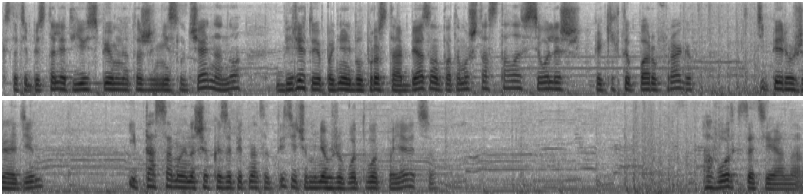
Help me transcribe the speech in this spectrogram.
Кстати, пистолет USP у меня тоже не случайно, но берет ее поднять был просто обязан, потому что осталось всего лишь каких-то пару фрагов. Теперь уже один. И та самая нашивка за 15 тысяч у меня уже вот-вот появится. А вот, кстати, она.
